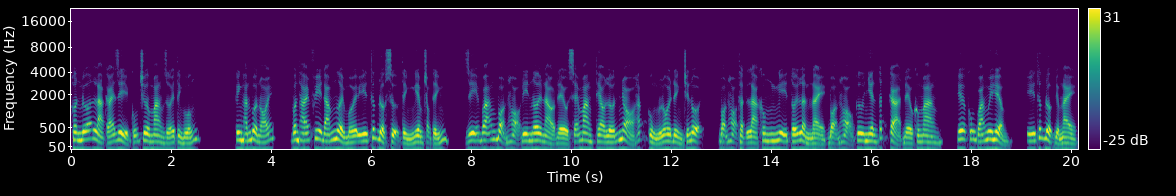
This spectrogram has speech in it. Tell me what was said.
hơn nữa là cái gì cũng chưa mang dưới tình huống. Kinh hắn vừa nói, Vân Thái Phi đám người mới ý thức được sự tình nghiêm trọng tính, dĩ vãng bọn họ đi nơi nào đều sẽ mang theo lớn nhỏ hắc cùng lôi đình chiến đội, bọn họ thật là không nghĩ tới lần này bọn họ cư nhiên tất cả đều không mang, kia cũng quá nguy hiểm, ý thức được điểm này,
